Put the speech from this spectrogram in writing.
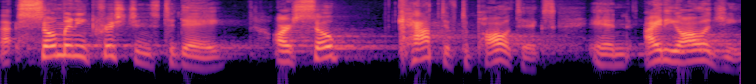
uh, so many Christians today are so captive to politics and ideology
